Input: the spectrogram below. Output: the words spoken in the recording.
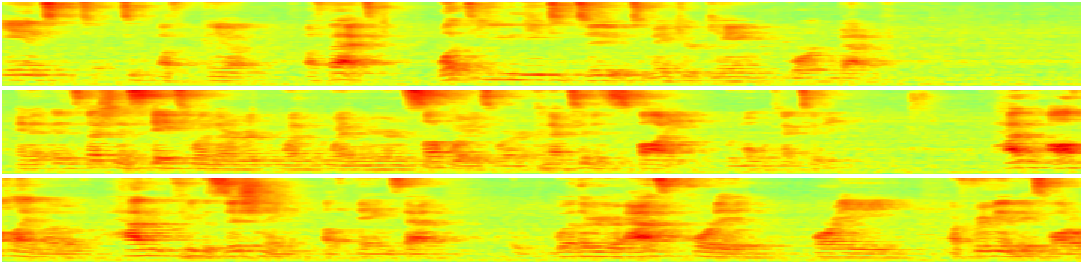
into to, to, uh, you know, effect what do you need to do to make your game work better? And, and especially in states when, they're, when, when you're in subways where connectivity is spotty with mobile connectivity. Having offline mode, having pre-positioning of things that whether you're ad supported or a, a freemium based model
